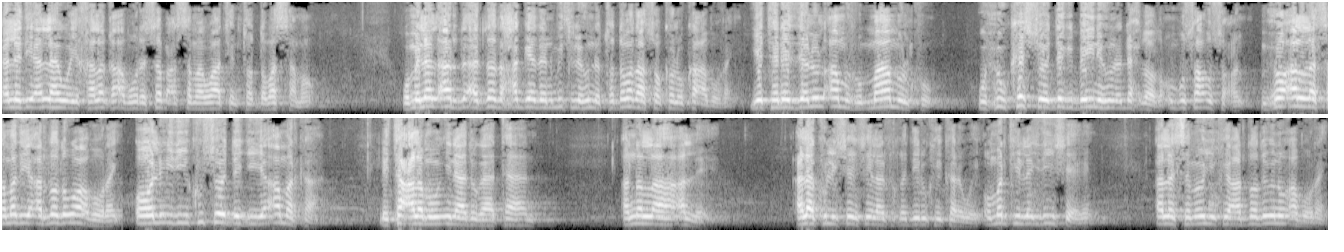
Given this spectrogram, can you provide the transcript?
alladhi Allah way khalaqa abura sab'a samawati toddoba samo ومن الأرض أجداد حق يذن مثلهن تضوضا سوكلو كأبوري يتنزل الأمر مامولكو وحو كسو دقي بينهن الدحضوض أمبو ساوسعن محو الله سمدي أرضوض وأبوري أول إذي كسو دقي يا أمركا. لتعلموا إنا دقاتان. أن الله ألي. على كل شيء سيلا في قديره كي كروي. أمرك إلا إذي شيء. الله سمويين كي أرضوض إنو أبوري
